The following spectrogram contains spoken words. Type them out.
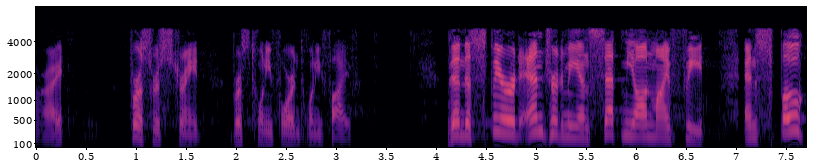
All right? First restraint, verse 24 and 25. Then the Spirit entered me and set me on my feet, and spoke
